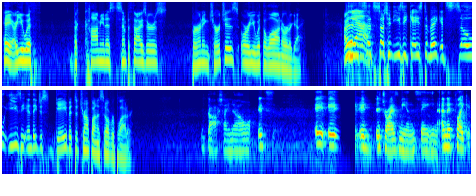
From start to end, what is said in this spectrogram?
hey, are you with the communist sympathizers burning churches, or are you with the law and order guy? I mean, that's, Yeah. that's such an easy case to make. It's so easy, and they just gave it to Trump on a silver platter. Gosh, I know. It's it it it, it drives me insane. And it's like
